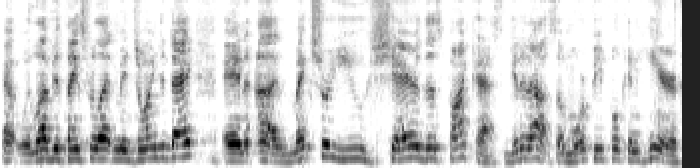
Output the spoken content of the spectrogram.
Uh, we love you. Thanks for letting me join today. And uh, make sure you share this podcast, get it out so more people can hear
